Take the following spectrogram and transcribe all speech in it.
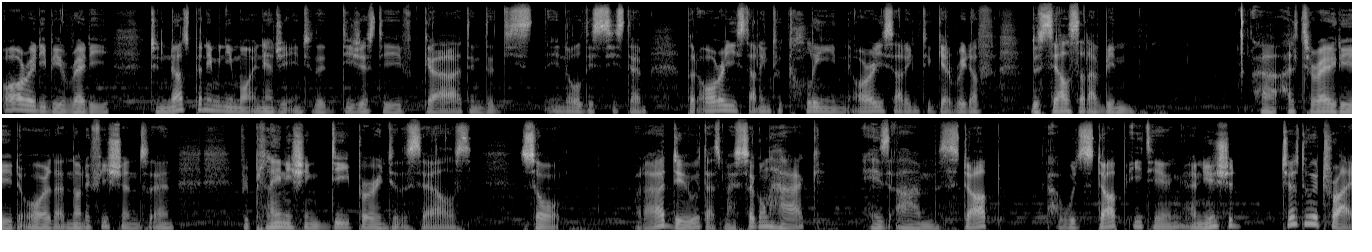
already be ready to not spend any more energy into the digestive gut and the in all this system, but already starting to clean, already starting to get rid of the cells that have been uh, alterated or that not efficient and replenishing deeper into the cells. So what I do, that's my second hack, is I'm stop I would stop eating and you should just do a try.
